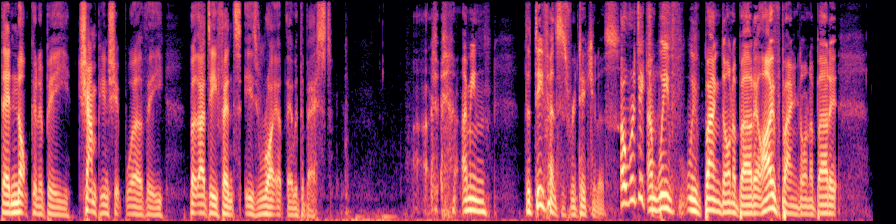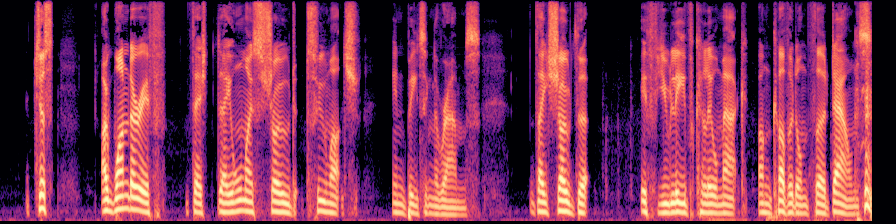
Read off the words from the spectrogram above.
they're not going to be championship worthy. But that defense is right up there with the best. I mean, the defense is ridiculous. Oh, ridiculous! and we've we've banged on about it. I've banged on about it. Just, I wonder if they they almost showed too much in beating the Rams. They showed that if you leave Khalil Mack uncovered on third downs,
